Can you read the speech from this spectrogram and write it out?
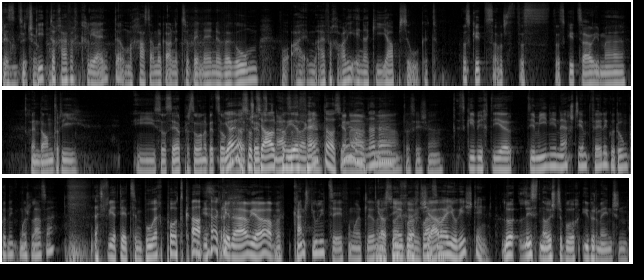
den es, es gibt doch einfach Klienten, und man kann es einmal gar nicht so benennen, warum, wo einem einfach alle Energie absaugen. Das gibt es, aber das, das, das gibt es auch im, äh, können andere in so sehr personenbezogenen Ja, ja, sagen. haben das. Ja, Genau, nein, nein. Ja, das ist, äh, jetzt gebe ich dir die meine nächste Empfehlung, die du unbedingt musst lesen Das wird jetzt ein Buch-Podcast. Ja, genau, ja, aber kennst du Juli C. vermutlich, oder? Ja, Hast sicher. Buch Ist ja auch eine Juristin. Schau, Lies das neueste Buch über Menschen.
